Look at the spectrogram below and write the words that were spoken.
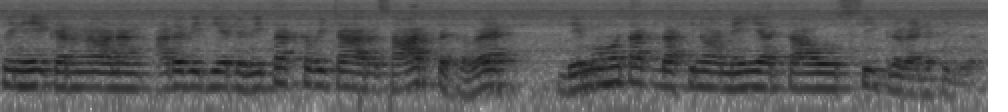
මෙනෙහි කරනවා නම් අර විදිහට විතක්ක ਵਿਚාර සාර්ථකව දෙමොහොතක් දකින්න මෙහි යතාවෝ ශීඝ්‍ර වැඩ පිළිවෙල.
